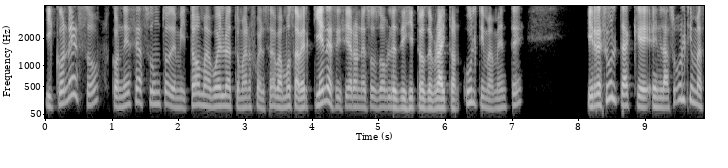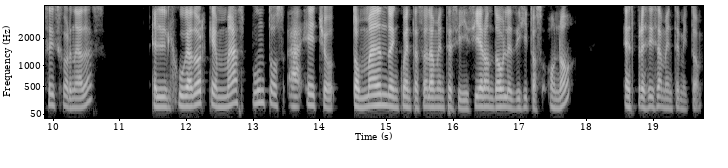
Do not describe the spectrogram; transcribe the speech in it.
Y con eso, con ese asunto de mi toma vuelve a tomar fuerza, vamos a ver quiénes hicieron esos dobles dígitos de Brighton últimamente. Y resulta que en las últimas seis jornadas, el jugador que más puntos ha hecho tomando en cuenta solamente si hicieron dobles dígitos o no, es precisamente mi toma.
